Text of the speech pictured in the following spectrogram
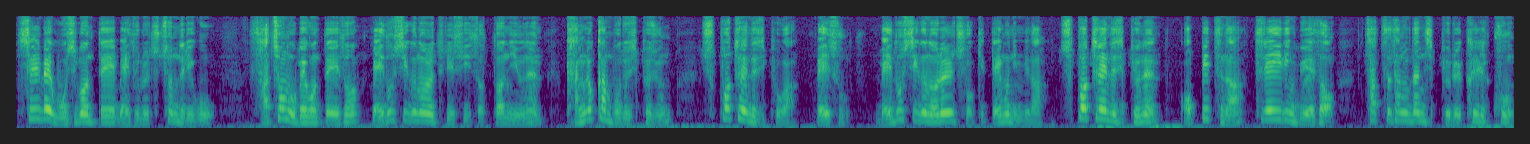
750원대의 매수를 추천드리고 4,500원대에서 매도 시그널을 드릴 수 있었던 이유는 강력한 보조 지표 중 슈퍼트렌드 지표가 매수, 매도 시그널을 주었기 때문입니다. 슈퍼트렌드 지표는 업비트나 트레이딩 뷰에서 차트 상단 지표를 클릭 후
